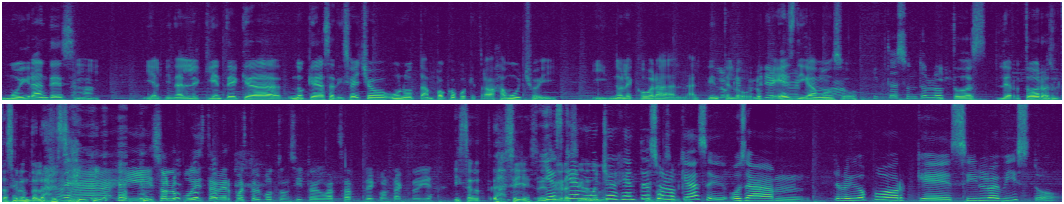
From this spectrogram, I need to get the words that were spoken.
muy grandes y, y al final el cliente queda, no queda satisfecho, uno tampoco porque trabaja mucho y, y no le cobra al, al cliente que lo, que, que es, digamos, o, Y todo es un y dolor. todo, es, le- todo resulta ser un dolor. sí. Ah, y solo pudiste haber puesto el botoncito de WhatsApp de contacto y ya. Y, solo- sí, eso Y es que mucha gente eso es lo que hace. O sea, mm, te lo digo porque sí lo he visto.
